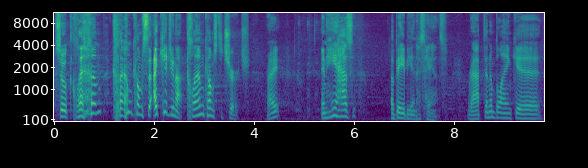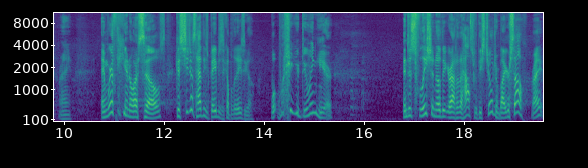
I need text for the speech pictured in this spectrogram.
so Clem Clem comes to I kid you not. Clem comes to church, right? And he has a baby in his hands, wrapped in a blanket, right? And we're thinking to ourselves, because she just had these babies a couple of days ago. What, what are you doing here? And does Felicia know that you're out of the house with these children by yourself, right?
